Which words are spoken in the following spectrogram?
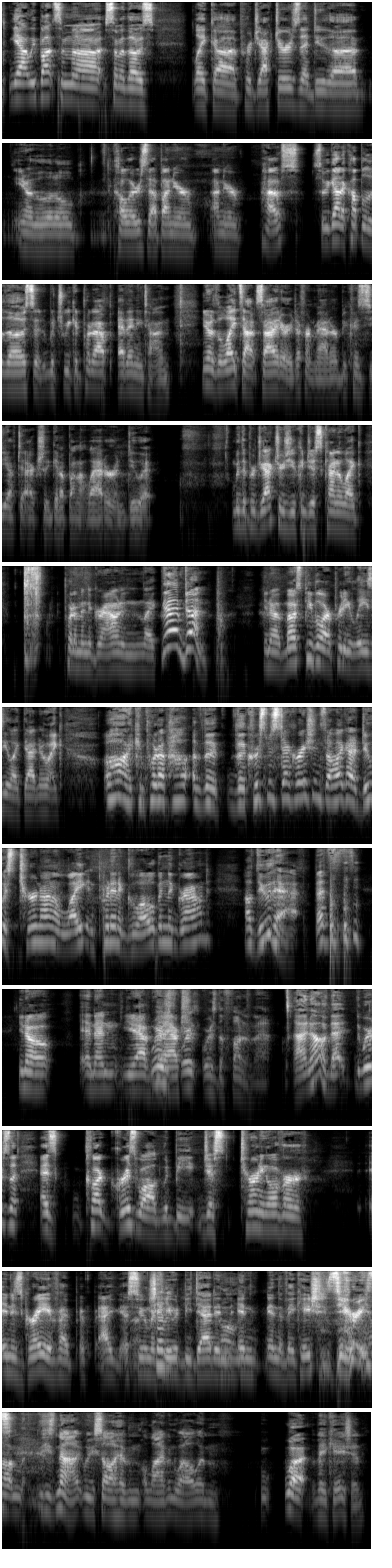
Yeah, we bought some uh some of those like uh projectors that do the you know the little colors up on your on your house. So we got a couple of those that, which we could put up at any time. You know, the lights outside are a different matter because you have to actually get up on a ladder and do it. With the projectors, you can just kind of like put them in the ground and like, yeah, I'm done. You know, most people are pretty lazy like that, and they're like, oh, I can put up how the the Christmas decorations. All I gotta do is turn on a light and put in a globe in the ground. I'll do that. That's you know, and then you have Where's, the actual. where's, where's the fun in that? I know that. Where's the as Clark Griswold would be just turning over in his grave. I I assume if he would be dead in um, in in the Vacation series. Um, he's not. We saw him alive and well in what? vacation.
